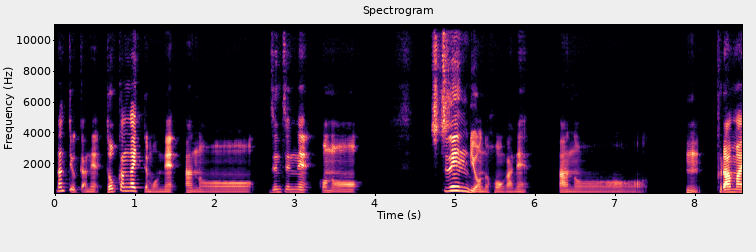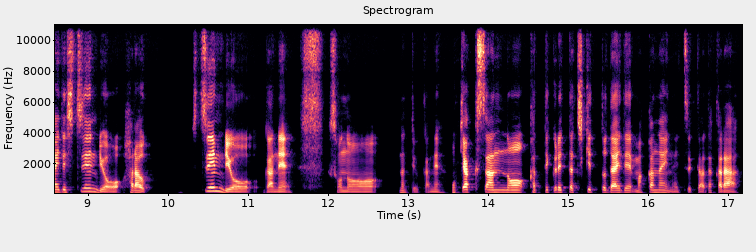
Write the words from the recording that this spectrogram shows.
なんていうかね、どう考えてもね、あの、全然ね、この、出演料の方がね、あの、うん、プラマイで出演料を払う出演料がね、その、なんていうかね、お客さんの買ってくれたチケット代で賄えないつうか、だから、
